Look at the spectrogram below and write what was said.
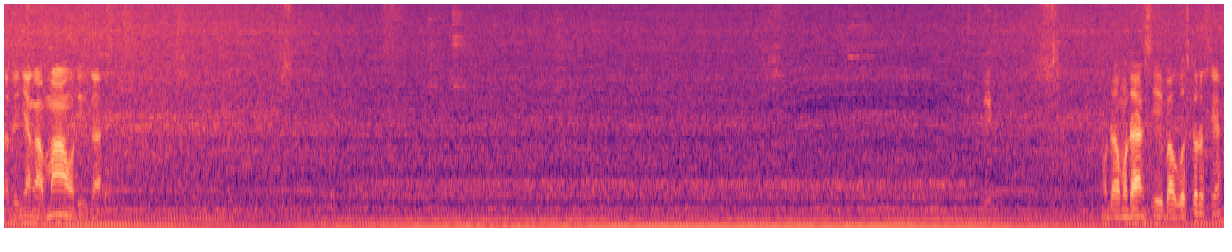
tadinya nggak mau digas. Mudah-mudahan sih bagus terus ya.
